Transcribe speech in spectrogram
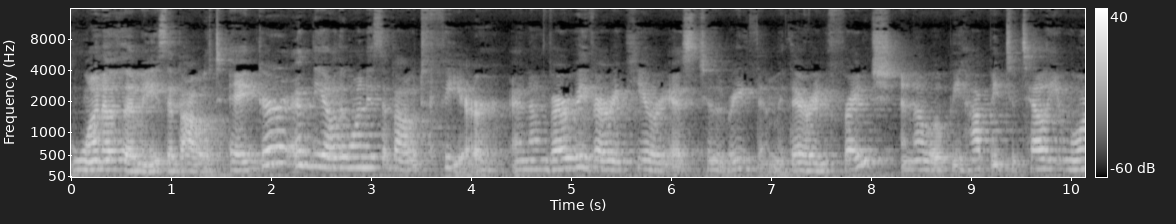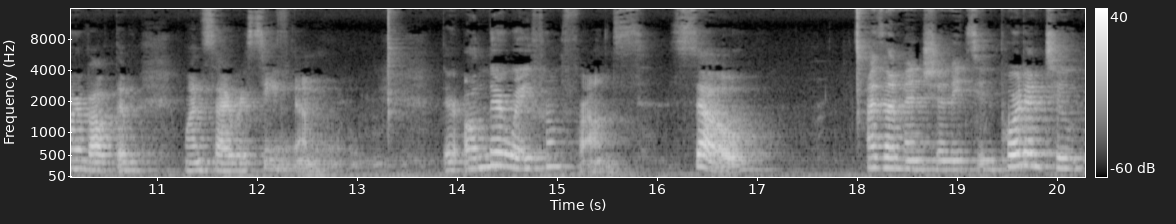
one of them is about anger and the other one is about fear. And I'm very, very curious to read them. They're in French, and I will be happy to tell you more about them once I receive them. They're on their way from France. So, as I mentioned, it's important to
